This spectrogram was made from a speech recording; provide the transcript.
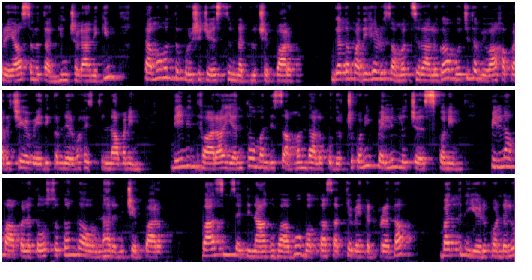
ప్రయాసలు తగ్గించడానికి తమ వంతు కృషి చేస్తున్నట్లు చెప్పారు. గత పదిహేడు సంవత్సరాలుగా ఉచిత వివాహ పరిచయ వేదిక నిర్వహిస్తున్నామని దీని ద్వారా ఎంతో మంది సంబంధాలు కుదుర్చుకొని పెళ్ళిళ్ళు చేసుకొని పిల్లా పాపలతో సుఖంగా ఉన్నారని చెప్పారు. వాసింశెట్టి నాగబాబు బొక్క సత్య వెంకట ప్రతాప్ బత్తిని ఏడుకొండలు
